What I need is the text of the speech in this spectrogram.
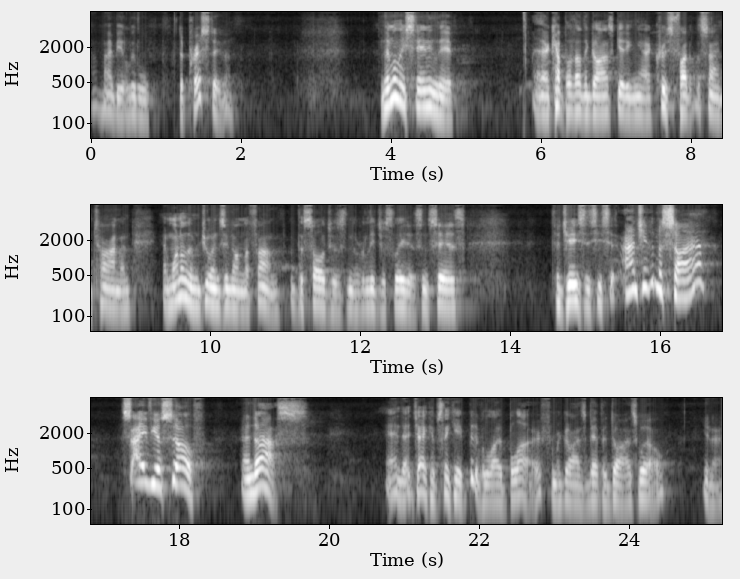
maybe a little depressed even. And then while he's standing there, there are a couple of other guys getting uh, crucified at the same time, and, and one of them joins in on the fun with the soldiers and the religious leaders and says, to Jesus, he said, Aren't you the Messiah? Save yourself and us. And uh, Jacob's thinking a bit of a low blow from a guy who's about to die as well, you know.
